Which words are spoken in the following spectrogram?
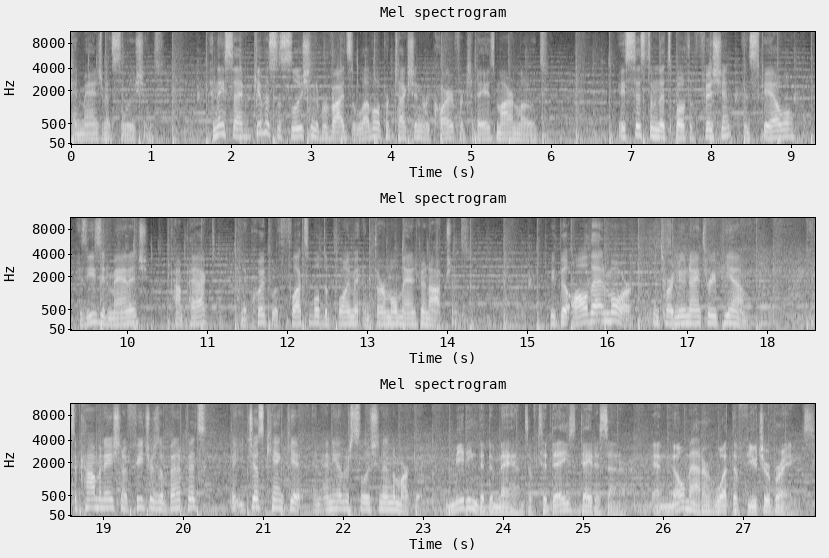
and management solutions. And they said, give us a solution that provides the level of protection required for today's modern loads. A system that's both efficient and scalable, is easy to manage, compact, and equipped with flexible deployment and thermal management options. We built all that and more into our new 93PM. It's a combination of features and benefits that you just can't get in any other solution in the market. Meeting the demands of today's data center and no matter what the future brings.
